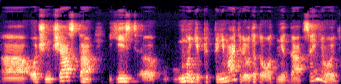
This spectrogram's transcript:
а, очень часто есть, а, многие предприниматели вот это вот недооценивают,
